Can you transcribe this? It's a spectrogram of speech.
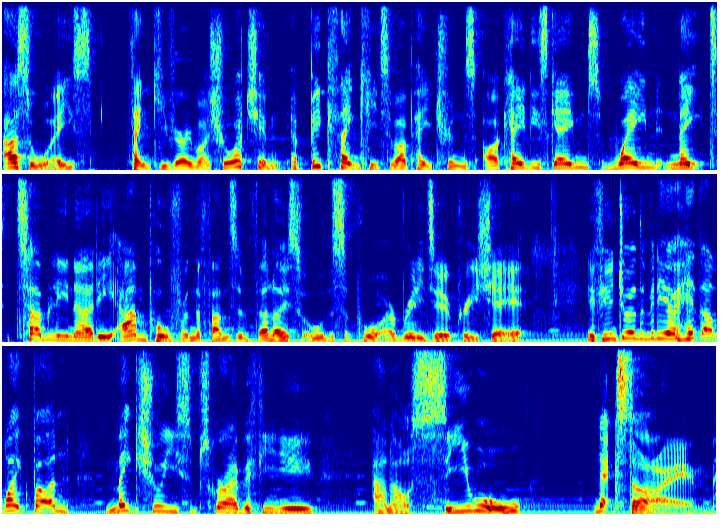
as always, thank you very much for watching. A big thank you to my patrons Arcades Games, Wayne, Nate, Terminally Nerdy and Paul from the Phantom Fellows for all the support. I really do appreciate it. If you enjoyed the video, hit that like button, make sure you subscribe if you're new, and I'll see you all next time.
